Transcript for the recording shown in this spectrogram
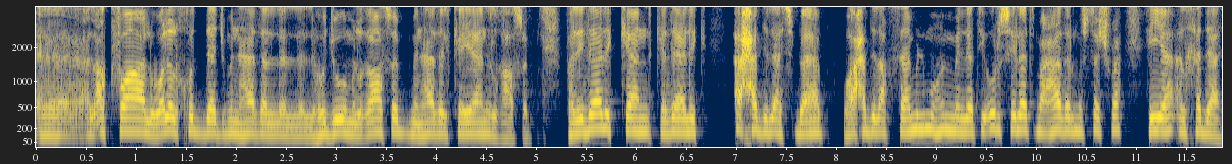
آه، الأطفال ولا الخدج من هذا ال- ال- الهجوم الغاصب من هذا الكيان الغاصب. فلذلك كان كذلك أحد الأسباب وأحد الأقسام المهمة التي أرسلت مع هذا المستشفى هي الخداج.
